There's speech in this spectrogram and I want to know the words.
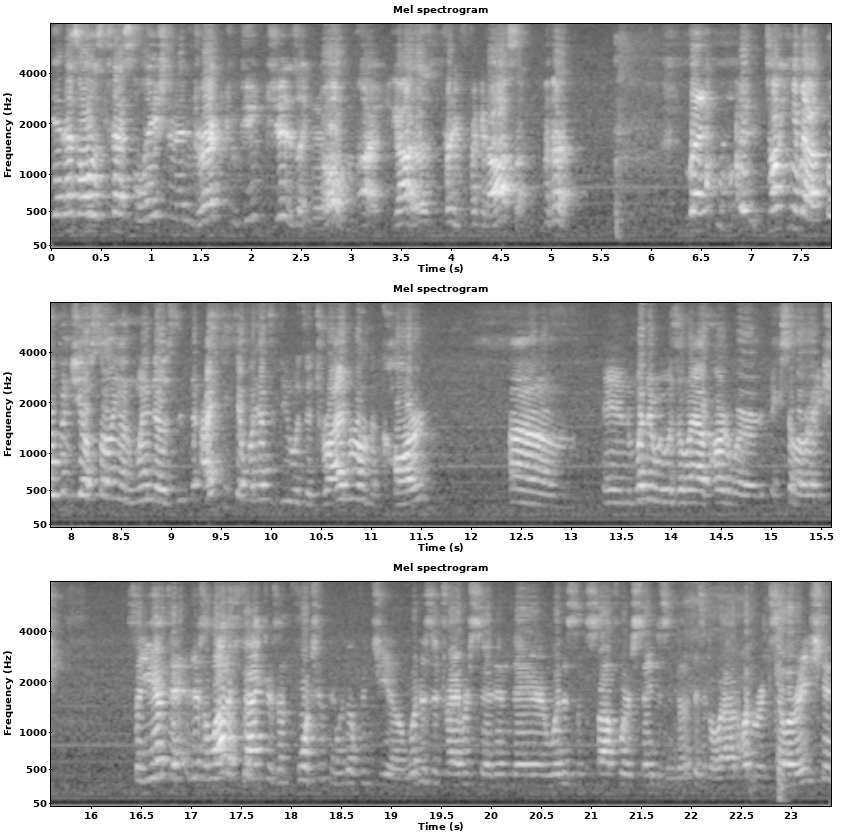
Yeah, that's all this tessellation and direct compute shit. It's like, oh my god, that was pretty freaking awesome. But talking about OpenGL selling on Windows, I think that would have to do with the driver on the card um, and whether it was allowed hardware acceleration. So you have to. There's a lot of factors, unfortunately, with OpenGL. What does the driver set in there? What does the software say? Does it does it allow hardware acceleration?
